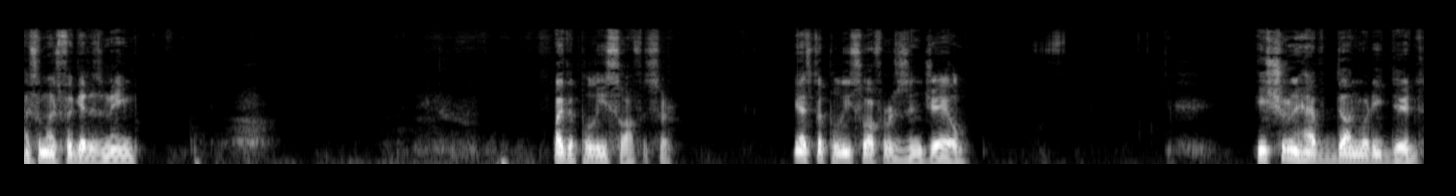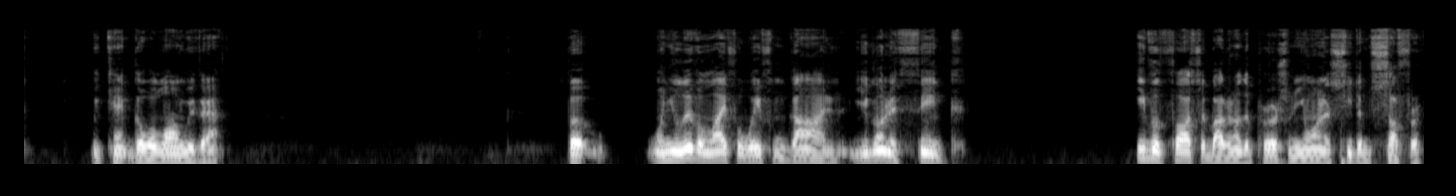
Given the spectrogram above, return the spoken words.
I sometimes forget his name. By the police officer. Yes, the police officer is in jail. He shouldn't have done what he did. We can't go along with that. But when you live a life away from God, you're going to think evil thoughts about another person. You want to see them suffer.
